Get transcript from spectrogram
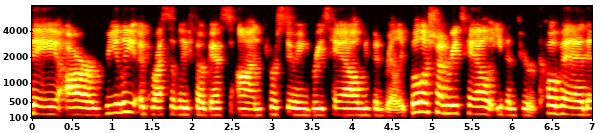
they are really aggressively focused on pursuing retail. We've been really bullish on retail, even through COVID.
